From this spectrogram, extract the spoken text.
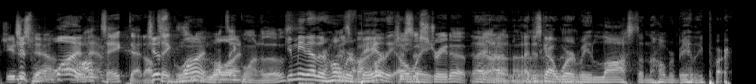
Jeter Just Downs. one. I'll take that. I'll Just take one. one. I'll take One. one of those. Give me another Homer Bailey. Just oh, a wait. straight up. I, No, I- no, no, I just no, got no. word we lost on the Homer Bailey part.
